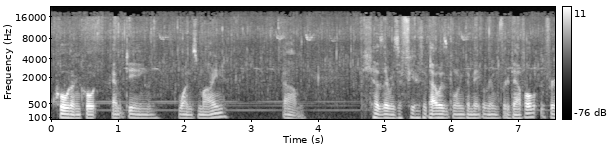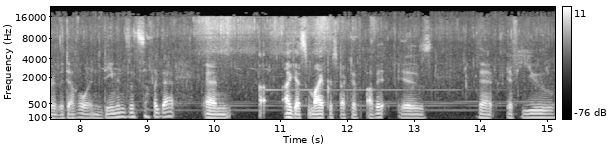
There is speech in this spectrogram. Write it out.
quote unquote emptying one's mind um, because there was a fear that that was going to make room for devil for the devil and demons and stuff like that. And uh, i guess my perspective of it is that if you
